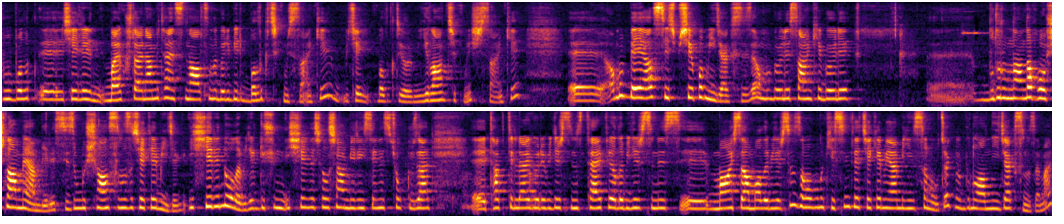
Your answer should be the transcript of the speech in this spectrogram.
bu balık e, şeylerin baykuşlardan bir tanesinin altında böyle bir balık çıkmış sanki. Bir şey balık diyorum, yılan çıkmış sanki. E, ama beyaz hiçbir şey yapamayacak size ama böyle sanki böyle e, bu durumdan da hoşlanmayan biri. Sizin bu şansınızı çekemeyecek. İş yerinde olabilir. Düşünün iş yerinde çalışan biriyseniz çok güzel e, takdirler görebilirsiniz, terfi alabilirsiniz, e, maaş zammı alabilirsiniz ama bunu kesinlikle çekemeyen bir insan olacak ve bunu anlayacaksınız hemen.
